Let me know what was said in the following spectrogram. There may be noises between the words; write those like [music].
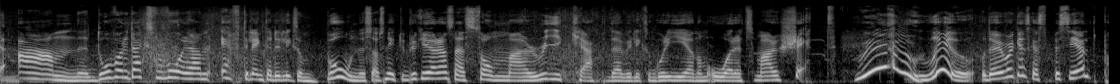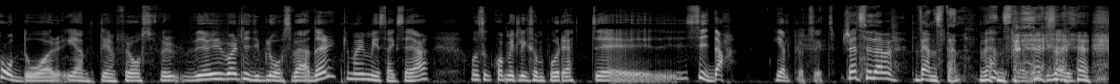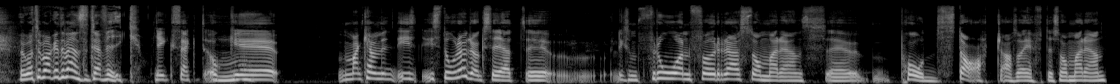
Hej Ann! Då var det dags för våran efterlängtade liksom bonusavsnitt. Vi brukar göra en sån här sommar-recap där vi liksom går igenom året som har skett. Woo! Woo! Och det har ju varit ganska speciellt poddår egentligen för oss. För vi har ju varit lite i blåsväder kan man ju minst sagt säga. Och så kommit liksom på rätt eh, sida helt plötsligt. Rätt sida vänstern. Vänster, exakt. [laughs] Vi går tillbaka till vänstertrafik. Exakt. Och eh, man kan i, i stora drag säga att eh, liksom från förra sommarens eh, poddstart, alltså efter sommaren,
